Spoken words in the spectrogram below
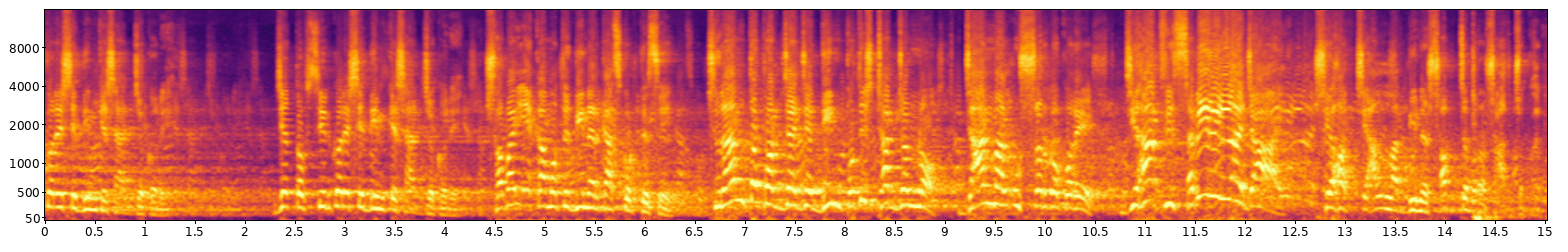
করে সে দিনকে সাহায্য করে। যে তফসির করে সে দিনকে সাহায্য করে। সবাই একামতে দিনের কাজ করতেছে। চূড়ান্ত পর্যায়ে যে দিন প্রতিষ্ঠার জন্য জানমাল উৎসর্গ করে জিহাদ ফি সাবিলিল্লাহ যায়, সে হচ্ছে আল্লাহর দিনের সবচেয়ে বড় সাহায্যকারী।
